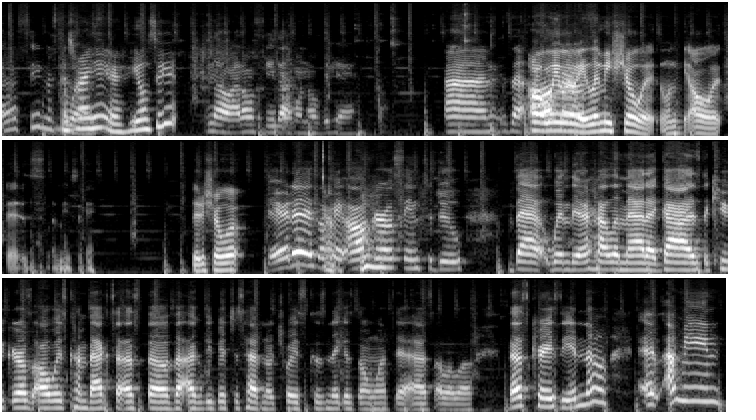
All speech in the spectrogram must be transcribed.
I don't see Mr. It's West. right here. You don't see it? No, I don't see that one over here. Um, is that Oh, wait, wait, wait. Let me show it. Let me. Oh, it is. Let me see. Did it show up? There it is. Okay, all oh. girls seem to do that when they're hella mad at guys. The cute girls always come back to us though. The ugly bitches have no choice because niggas don't want their ass. LOL. That's crazy. And no, I- I mean,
